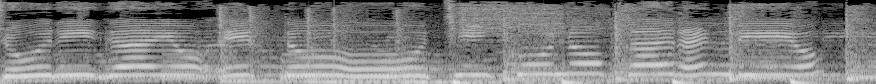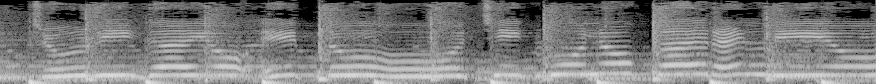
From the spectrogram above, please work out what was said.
ચોરી ગયો એ ચીકુનો કરંડિયો. ચોરી ગયો એ ચીકુનો કરંડિયો.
